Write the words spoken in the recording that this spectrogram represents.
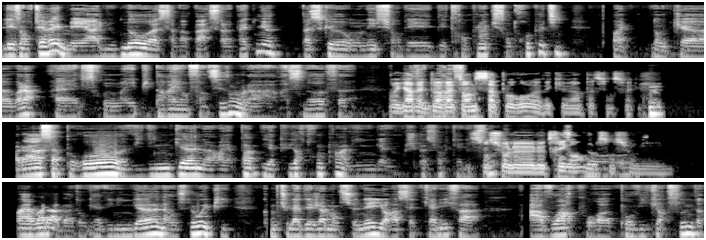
les enterrer, mais à Lugno, ça va pas, ça va pas être mieux parce qu'on est sur des, des, tremplins qui sont trop petits. Donc euh, voilà, elles seront et puis pareil en fin de saison là, Rasnov. Euh, Regarde, elles doivent attendre Sapporo avec euh, impatience, ouais. Voilà, Sapporo, Willingen. Alors il y a pas, il y a plusieurs tremplins à Willingen. Je suis pas sûr lequel ils sont. sur le, le très grand. Ils sont sur le... Ouais, voilà, bah, donc à Willingen, à Oslo, et puis comme tu l'as déjà mentionné, il y aura cette qualif à, à avoir pour pour Vikersund.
